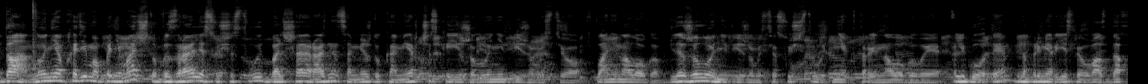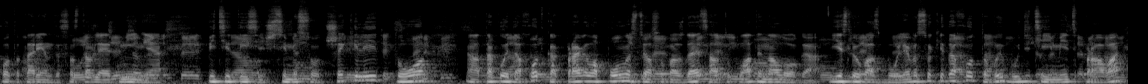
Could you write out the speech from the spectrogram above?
Да, но необходимо понимать, что в Израиле существует большая разница между коммерческой и жилой недвижимостью в плане налогов. Для жилой недвижимости существуют некоторые налоговые льготы. Например, если у вас доход от аренды составляет менее 5700 шекелей, то а, такой доход, как правило, полностью освобождается от уплаты налога. Если у вас более высокий доход, то вы будете иметь право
